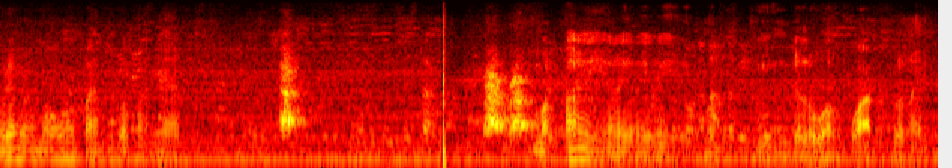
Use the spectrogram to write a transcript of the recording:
wala nang mauupahan sa baba niyan. Mal ay, aray, aray, aray. Mag yung dalawang kwarto na ito.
